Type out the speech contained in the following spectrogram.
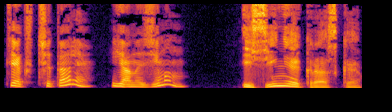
Текст читали Яна Зиман и синяя краска.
